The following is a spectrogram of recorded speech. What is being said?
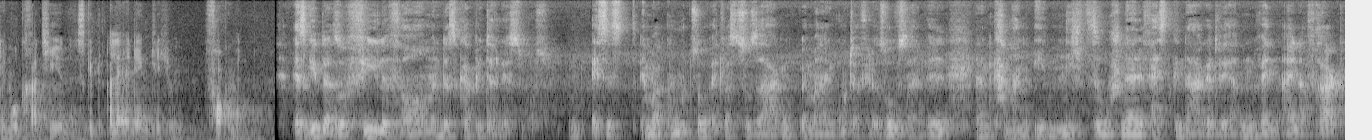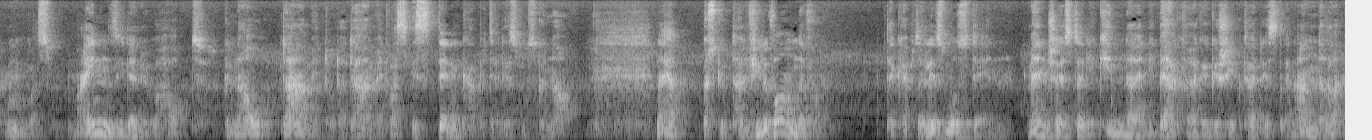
Demokratien, es gibt alle erdenklichen Formen. Es gibt also viele Formen des Kapitalismus. Es ist immer gut, so etwas zu sagen, wenn man ein guter Philosoph sein will, dann kann man eben nicht so schnell festgenagelt werden, wenn einer fragt, hm, was meinen Sie denn überhaupt genau damit oder damit? Was ist denn Kapitalismus genau? Naja, es gibt halt viele Formen davon. Der Kapitalismus, der in Manchester die Kinder in die Bergwerke geschickt hat, ist ein anderer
